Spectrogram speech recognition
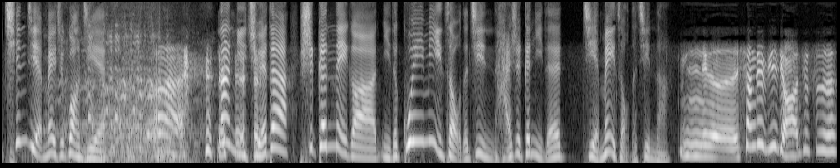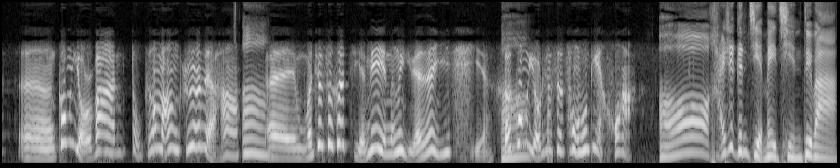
亲姐妹去逛街。哎，那你觉得是跟那个你的闺蜜走得近，还是跟你的姐妹走得近呢？嗯那个相对比较就是，嗯、工友吧都各忙各的哈。嗯呃，我就是和姐妹能约在一起，和哦工友就是通通电话。哦，还是跟姐妹亲，对吧？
